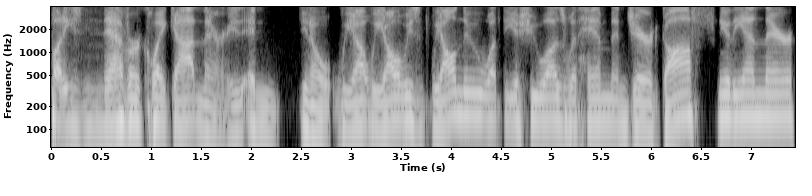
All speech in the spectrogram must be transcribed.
but he's never quite gotten there. He, and you know, we all we always we all knew what the issue was with him and Jared Goff near the end there.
